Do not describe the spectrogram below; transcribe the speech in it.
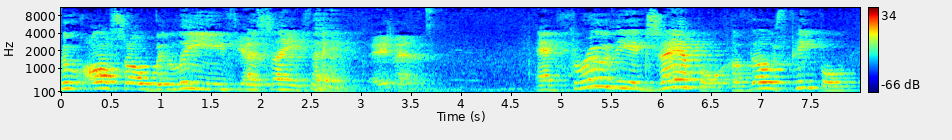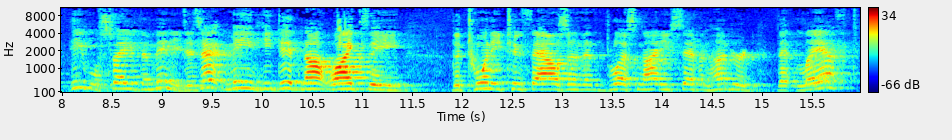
who also believe yes. the same thing. Amen. And through the example of those people, he will save the many. Does that mean he did not like the the 22,000 plus 9,700 that left?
